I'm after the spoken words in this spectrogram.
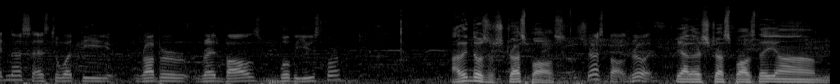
Enlighten us as to what the rubber red balls will be used for? I think those are stress balls. Stress balls, really. Yeah, they're stress balls. They um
